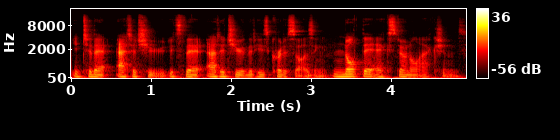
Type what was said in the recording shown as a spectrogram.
into their attitude. It's their attitude that he's criticizing, not their external actions.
